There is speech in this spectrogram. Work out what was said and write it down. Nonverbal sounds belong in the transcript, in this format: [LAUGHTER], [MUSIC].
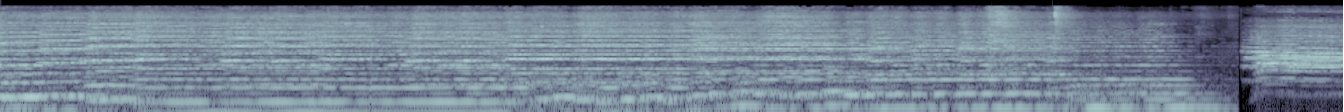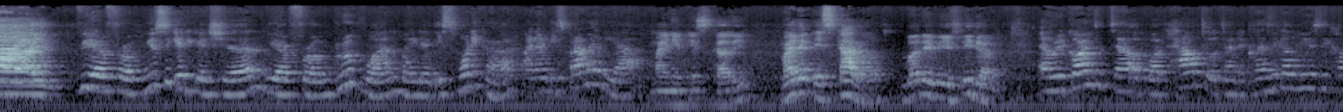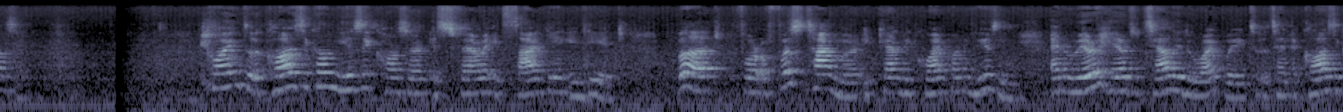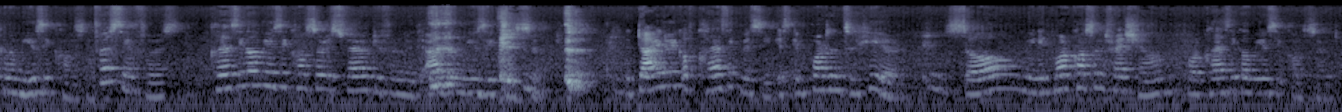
Hi! We are from Music Education. We are from Group 1. My name is Monika. My name is Prameliya, My name is Galih. My name is Carol. My name is Ida. and we're going to tell about how to attend a classical music concert. Going to a classical music concert is very exciting indeed, but for a first timer, it can be quite confusing. And we're here to tell you the right way to attend a classical music concert. First thing first, classical music concert is very different with other [COUGHS] music concert. The dynamic of classic music is important to hear, so we need more concentration for classical music concert.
